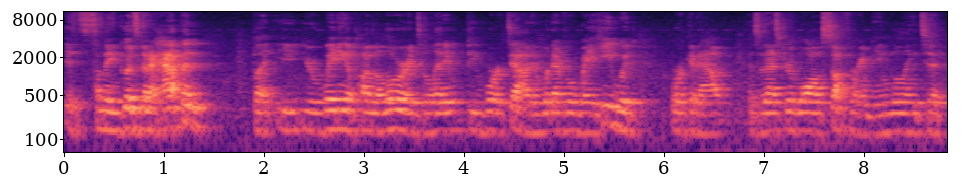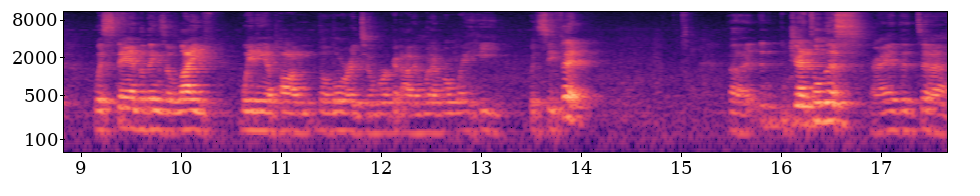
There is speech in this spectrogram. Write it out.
it's something good's going to happen. But you're waiting upon the Lord to let it be worked out in whatever way He would work it out. And so that's your long suffering, being willing to withstand the things of life, waiting upon the Lord to work it out in whatever way He would see fit. Uh, gentleness, right? That uh,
